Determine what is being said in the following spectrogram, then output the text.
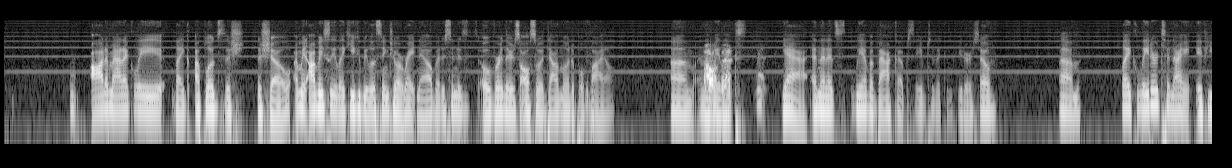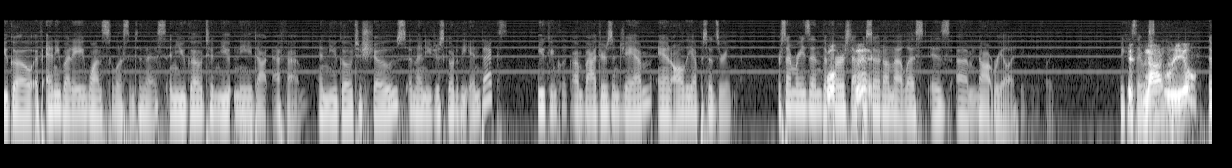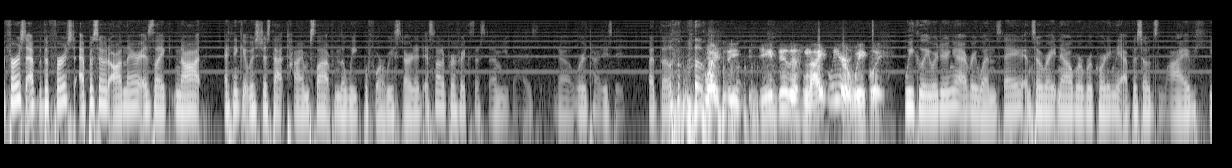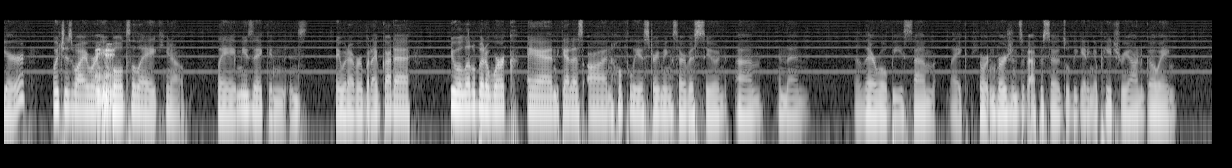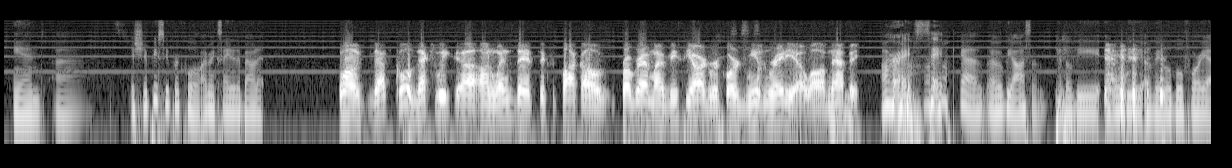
automatically like uploads the sh- the show. I mean, obviously, like you could be listening to it right now, but as soon as it's over, there's also a downloadable file. Um, and then Oh, we like s- yeah, and then it's we have a backup saved to the computer. So, um, like later tonight, if you go, if anybody wants to listen to this, and you go to mutiny.fm and you go to shows, and then you just go to the index, you can click on Badgers and Jam, and all the episodes are in there. For some reason, the Well, first sick. episode on that list is um not real. I think because It's they were not real. the first ep- the first episode on there is like not I think it was just that time slot from the week before we started. It's not a perfect system, you guys. You know, we're a tiny station. But the, the Wait, so you, do you do this nightly or weekly? weekly, we're doing it every Wednesday. And so right now we're recording the episodes live here, which is why we're Mhm. able to like, you know, play music and, and whatever, but I've got to do a little bit of work and get us on hopefully a streaming service soon. Um, and then uh, there will be some like shortened versions of episodes. We'll be getting a Patreon going, and uh, it should be super cool. I'm excited about it. Well, that's cool. Next week uh, on Wednesday at six o'clock, I'll program my VCR to record Mutant Radio while I'm napping. All right, sick. Yeah, that would be awesome. It'll be it will be available for you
